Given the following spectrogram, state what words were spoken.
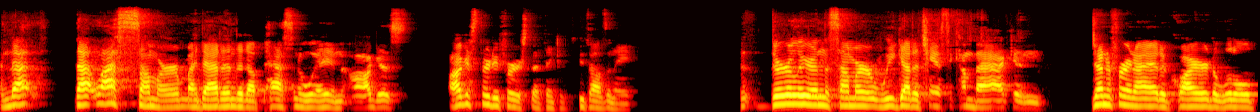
And that that last summer, my dad ended up passing away in August, August 31st, I think, of 2008. Earlier in the summer, we got a chance to come back, and Jennifer and I had acquired a little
